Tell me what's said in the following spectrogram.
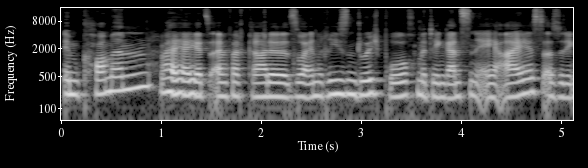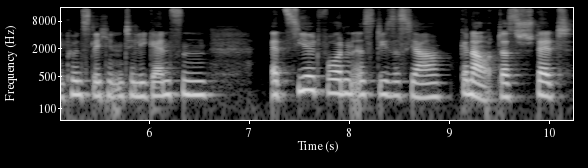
im Kommen, weil ja jetzt einfach gerade so ein Riesendurchbruch mit den ganzen AIs, also den künstlichen Intelligenzen, erzielt worden ist dieses Jahr. Genau, das stellt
